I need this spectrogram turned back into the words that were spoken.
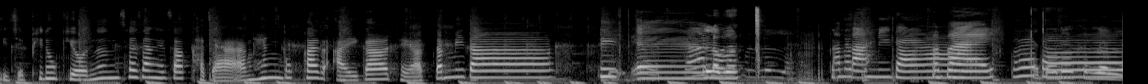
이제 피노키오는 세상에서 가장 행복한 아이가 되었답니다. The end. 여러분, 끝났습니다. 바이바이. 바이바이.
